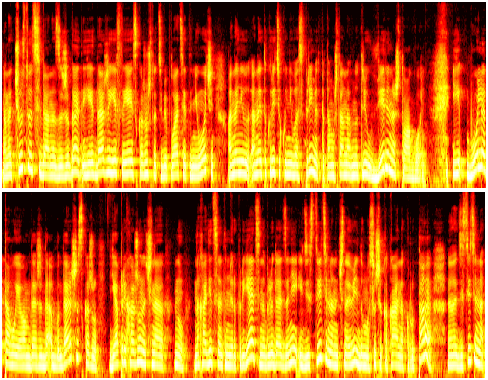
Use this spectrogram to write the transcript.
Она чувствует себя, она зажигает. И ей, даже если я ей скажу, что тебе платье это не очень, она, не, она эту критику не воспримет, потому что она внутри уверена, что огонь. И более того, я вам даже дальше скажу, я прихожу, начинаю ну, находиться на этом мероприятии, наблюдать за ней, и действительно начинаю видеть, думаю, слушай, какая она крутая, она действительно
